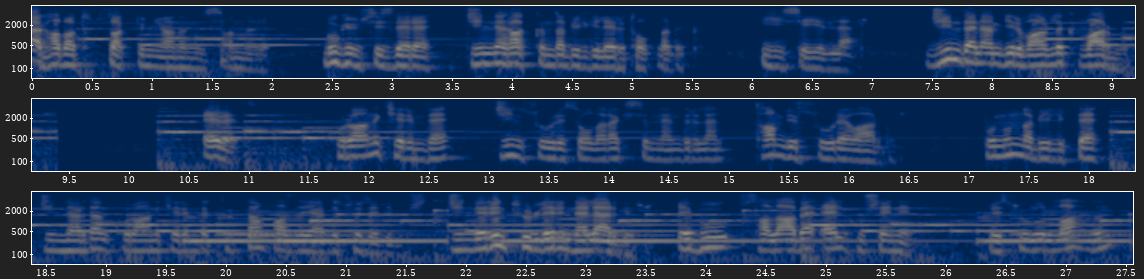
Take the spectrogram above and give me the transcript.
Merhaba tutsak dünyanın insanları. Bugün sizlere cinler hakkında bilgileri topladık. İyi seyirler. Cin denen bir varlık var mıdır? Evet. Kur'an-ı Kerim'de Cin suresi olarak isimlendirilen tam bir sure vardır. Bununla birlikte cinlerden Kur'an-ı Kerim'de 40'tan fazla yerde söz edilmiştir. Cinlerin türleri nelerdir? Ebu Salabe el-Huşeni Resulullah'ın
